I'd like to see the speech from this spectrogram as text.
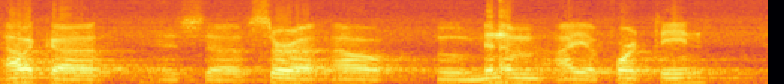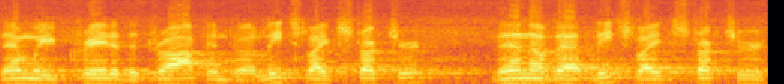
Alaka is uh, Surah Al-Muminun, Ayah 14. Then we created the drop into a leech-like structure. Then of that leech-like structure,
